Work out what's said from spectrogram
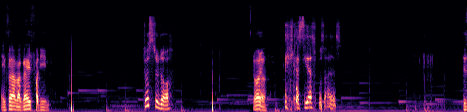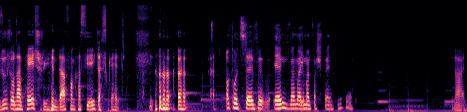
Ich will aber Geld verdienen. Wirst du doch. Leute, Ich kassiere das bloß alles. besucht unseren Patreon, davon kassiere ich das Geld. Obwohl es irgendwann mal jemand was spenden wird. Nein.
